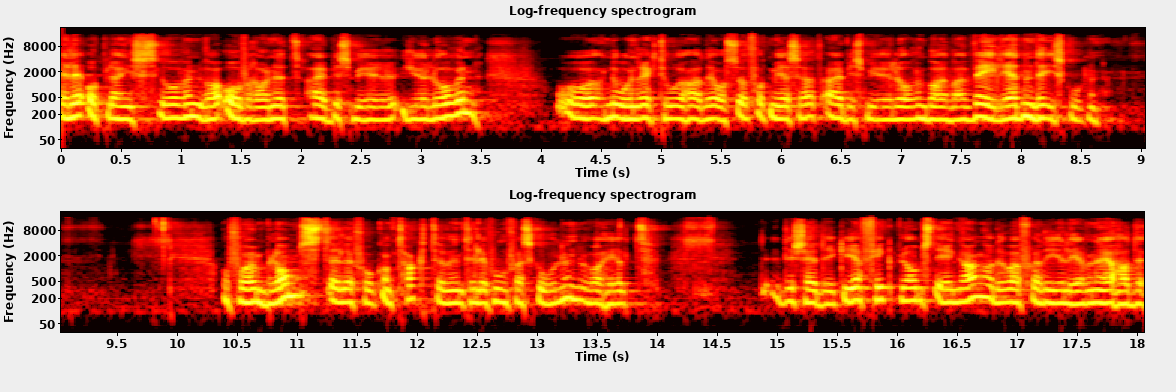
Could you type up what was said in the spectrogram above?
eller opplæringsloven var overordnet arbeidsmiljøloven. Og noen rektorer hadde også fått med seg at arbeidsmiljøloven bare var veiledende i skolen. Å få en blomst eller få kontakt eller en telefon fra skolen var helt Det skjedde ikke. Jeg fikk blomst én gang, og det var fra de elevene jeg hadde,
